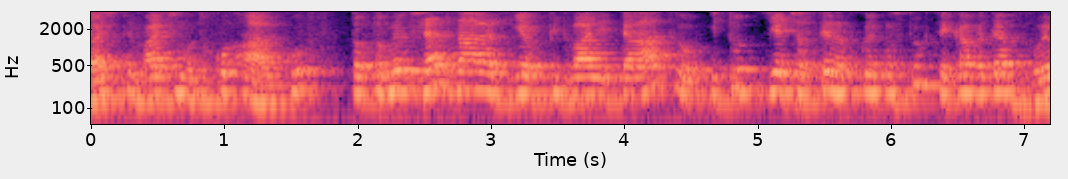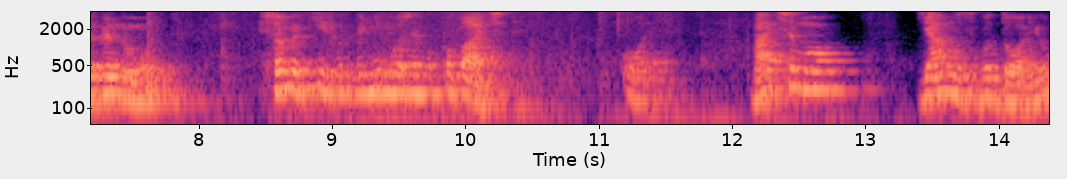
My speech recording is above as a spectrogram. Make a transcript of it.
Бачите, бачимо таку арку. Тобто ми вже зараз є в підвалі театру, і тут є частина такої конструкції, яка веде в глибину. Що ми в тій глибині можемо побачити? Ось. Бачимо яму з водою.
